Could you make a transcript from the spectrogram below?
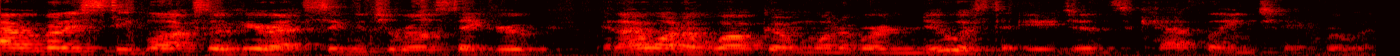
Hi, everybody. Steve Laakso here at Signature Real Estate Group, and I want to welcome one of our newest agents, Kathleen Chamberlain.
